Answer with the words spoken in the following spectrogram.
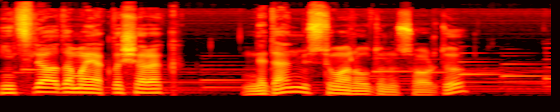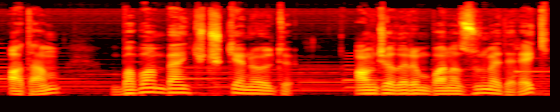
Hintli adama yaklaşarak neden Müslüman olduğunu sordu. Adam, babam ben küçükken öldü. Amcalarım bana zulmederek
